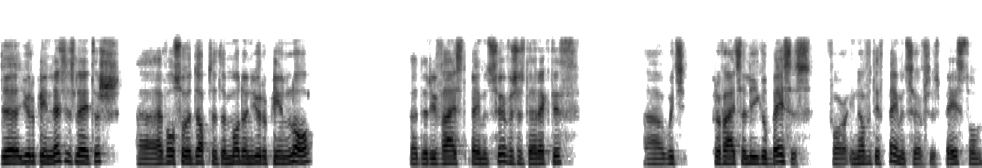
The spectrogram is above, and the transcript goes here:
The European legislators uh, have also adopted a modern European law, uh, the revised Payment Services Directive, uh, which provides a legal basis for innovative payment services based on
